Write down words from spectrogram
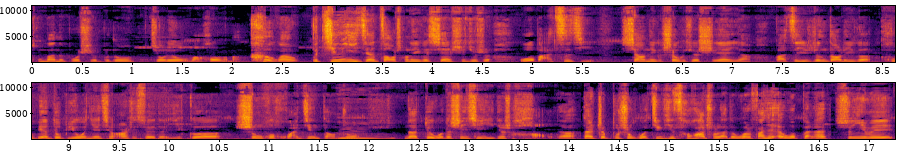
同班的博士不都九六往后了吗？客观不经意间造成了一个现实，就是我把自己像那个社会学实验一样，把自己扔到了一个普遍都比我年轻二十岁的一个生活环境当中。那对我的身心一定是好的，但这不是我精心策划出来的。我发现，哎，我本来是因为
